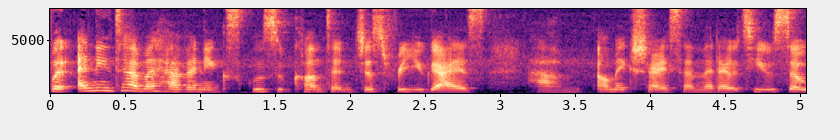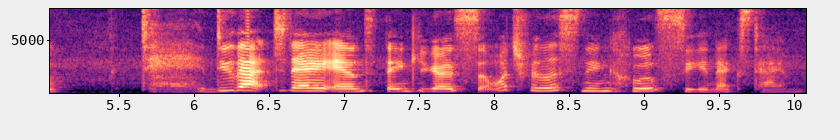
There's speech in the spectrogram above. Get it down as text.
But anytime I have any exclusive content just for you guys, um, I'll make sure I send that out to you. So do that today and thank you guys so much for listening. We'll see you next time.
